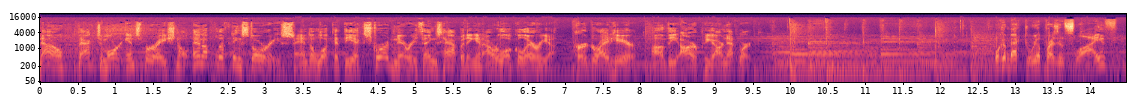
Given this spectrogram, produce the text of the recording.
Now, back to more inspirational and uplifting stories and a look at the extraordinary things happening in our local area. Heard right here on the RPR Network. Welcome back to Real Presence Live.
